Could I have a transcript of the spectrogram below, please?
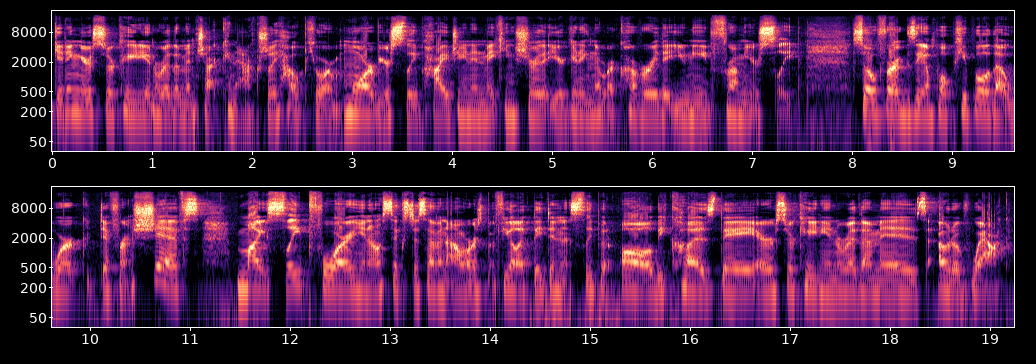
getting your circadian rhythm in check can actually help your more of your sleep hygiene and making sure that you're getting the recovery that you need from your sleep. So, for example, people that work different shifts might sleep for, you know, six to seven hours, but feel like they didn't sleep at all because their circadian rhythm is out of whack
